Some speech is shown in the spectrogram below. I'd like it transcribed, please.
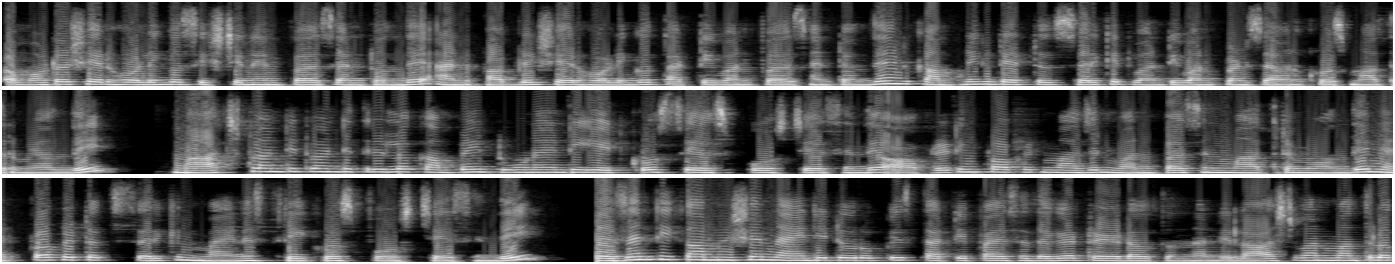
promoter share holding sixty nine percent ఉంది. And public share holding thirty one percent ఉంది అండ్ కంపెనీకి డెట్ వచ్చేసరికి twenty one point seven crores మాత్రమే ఉంది. మార్చ్ ట్వంటీ ట్వంటీ త్రీలో company two ninety eight crores sales post చేసింది. Operating profit margin one percent మాత్రమే ఉంది. నెట్ ప్రాఫిట్ వచ్చేసరికి మైనస్ త్రీ క్రోస్ పోస్ట్ చేసింది. ప్రెసెంట్ ఈ కంపెనీషన్ ninety two rupees thirty paisa దగ్గర ట్రేడ్ అవుతుందండి. లాస్ట్ వన్ మంత్లో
